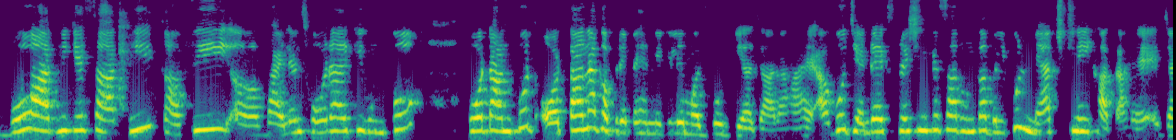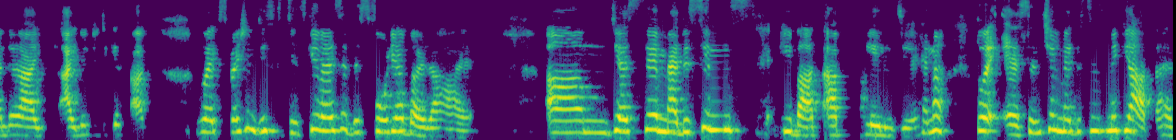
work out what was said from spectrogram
वो आदमी के साथ भी काफ़ी वायलेंस हो रहा है कि उनको कोट अनकोट औरताना कपड़े पहनने के लिए मजबूर किया जा रहा है। अब वो जेंडर एक्सप्रेशन के साथ उनका बिल्कुल मैच नहीं खाता है जेंडर आइडेंटिटी के साथ। वो एक्सप्रेशन जिस जिसकी वजह से डिस्फोरिया बढ़ रहा है। um, जैसे मेडिसिन की बात आप ले लीजिए है ना? तो एसेंशियल मेडिसिन में क्या आता है?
